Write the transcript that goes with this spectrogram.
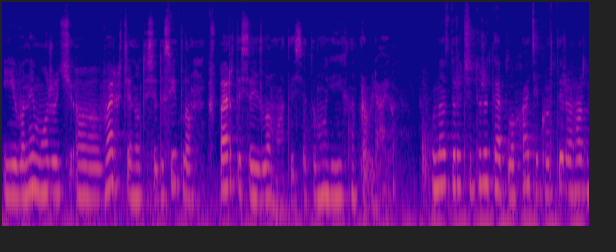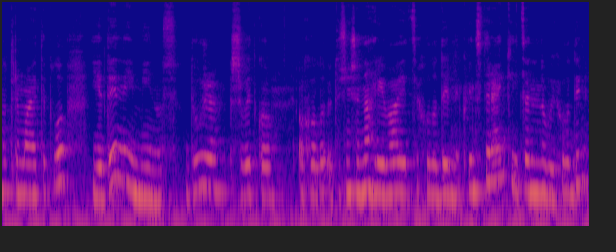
І вони можуть е, вверх тягнутися до світла, впертися і зламатися, тому я їх направляю. У нас, до речі, дуже тепло в хаті, квартира гарно тримає тепло. Єдиний мінус дуже швидко охоло... точніше нагрівається холодильник. Він старенький, це не новий холодильник.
